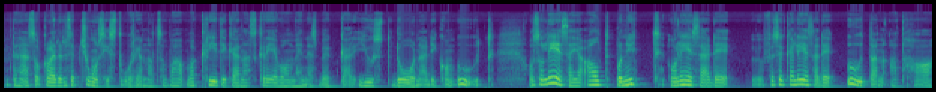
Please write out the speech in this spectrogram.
den här så kallade receptionshistorien, alltså vad, vad kritikerna skrev om hennes böcker just då när de kom ut. Och så läser jag allt på nytt och läser det, försöker läsa det utan att ha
